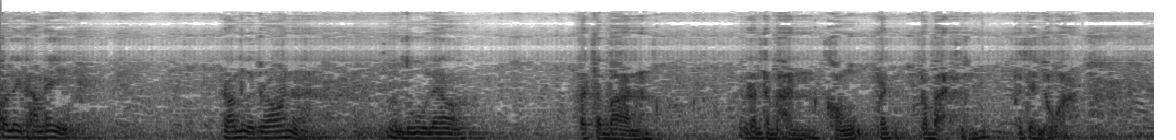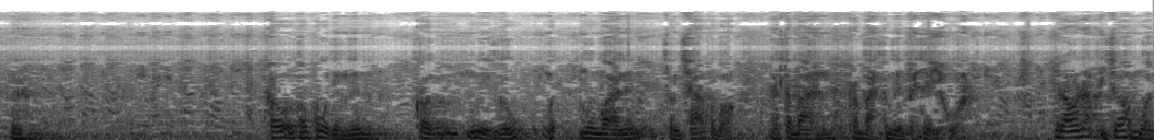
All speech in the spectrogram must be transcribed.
ก็เลยทำให้ เราเดือดร้อนอะดูแล้วรัฐบาล รัฐบาลของพระพระบาทพระเจ้าอยู่หัวเขาเขาพูดอย่างนั้นก็นี่รู้เมื่อวานนี้ตอนเช้าก็บอก รัฐบาลพระบาทสมเด็จพระเจ้าอยู่หัวเรารับผิดชอบหมด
